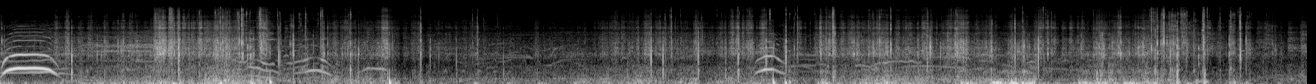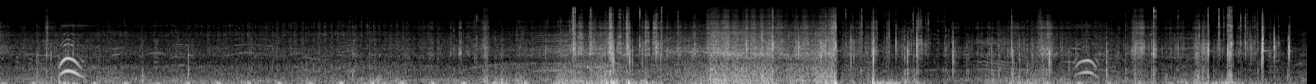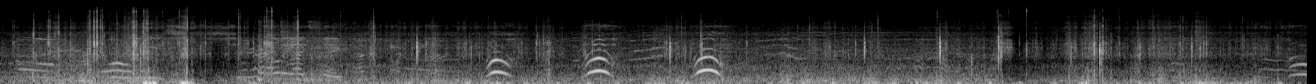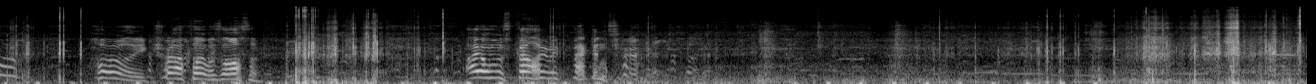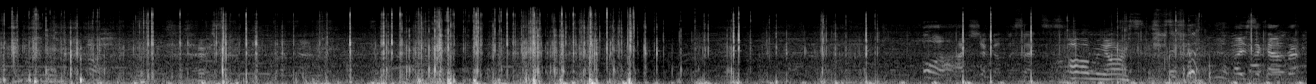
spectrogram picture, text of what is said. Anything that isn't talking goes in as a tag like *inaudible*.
Woo! Woo! Woo! Holy sugar only I see. Woo! Woo! Woo! Oh, Holy crap, that was awesome. I almost fell my fucking chair. Oh, I shook up the senses. Oh, my arse. *laughs* How's the camera?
